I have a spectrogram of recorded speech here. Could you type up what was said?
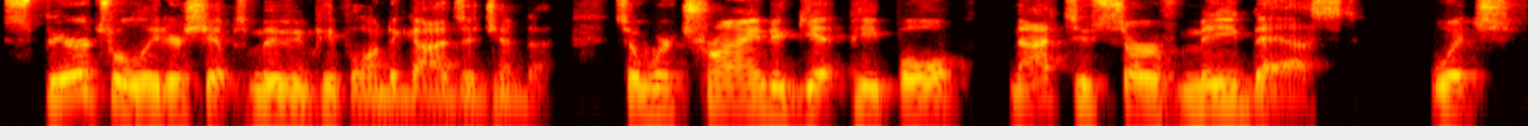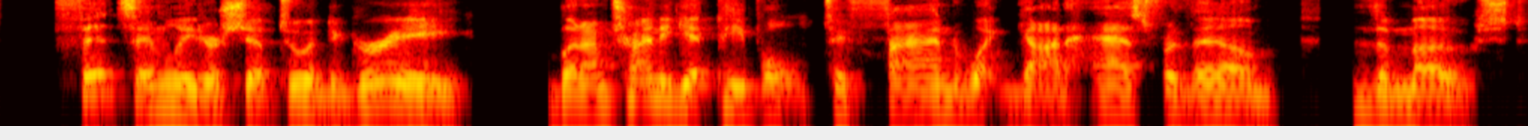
Spiritual leadership is moving people onto God's agenda. So we're trying to get people not to serve me best, which fits in leadership to a degree, but I'm trying to get people to find what God has for them the most.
